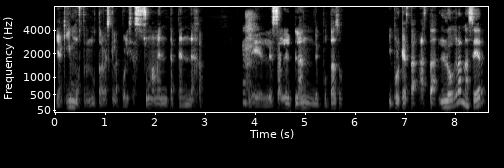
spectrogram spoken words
Y aquí mostrando otra vez que la policía es sumamente pendeja. Le, le sale el plan de putazo. Y porque hasta, hasta logran hacer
